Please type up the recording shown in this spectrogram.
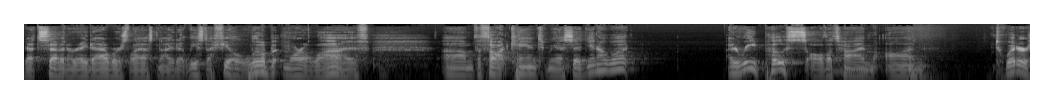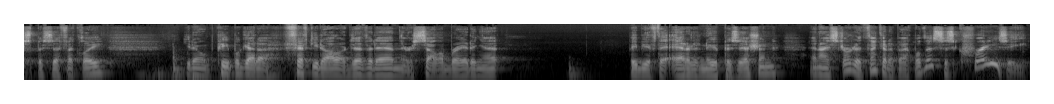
I got seven or eight hours last night. At least I feel a little bit more alive. Um, the thought came to me. I said, you know what? I read posts all the time on Twitter specifically. You know, people get a $50 dividend, they're celebrating it maybe if they added a new position. And I started thinking about, well, this is crazy.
